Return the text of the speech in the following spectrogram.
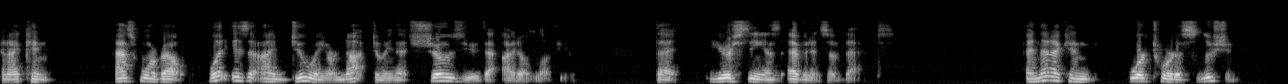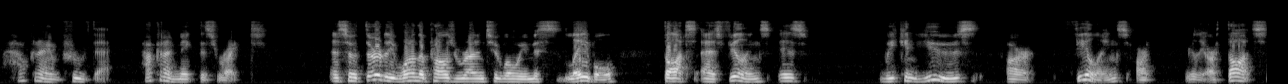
And I can ask more about what is it I'm doing or not doing that shows you that I don't love you? That you're seeing as evidence of that. And then I can work toward a solution. How can I improve that? How can I make this right? And so thirdly, one of the problems we run into when we mislabel thoughts as feelings is we can use our feelings, our really our thoughts,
